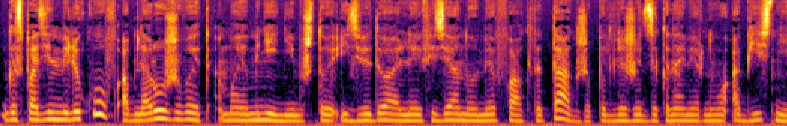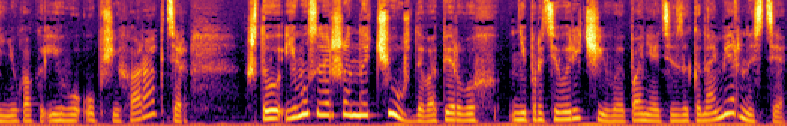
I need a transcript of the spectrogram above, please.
Господин Милюков обнаруживает моим мнением, что индивидуальная физиономия факта также подлежит закономерному объяснению, как и его общий характер, что ему совершенно чуждо, во-первых, непротиворечивое понятие закономерности,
